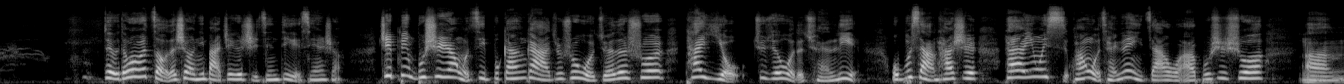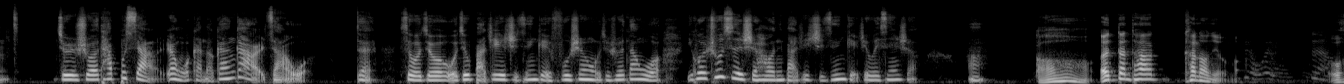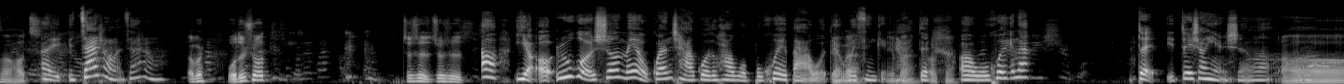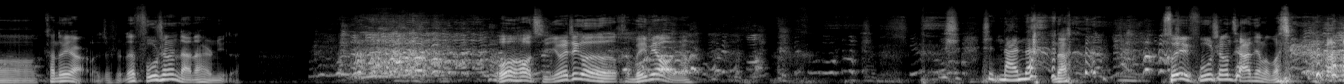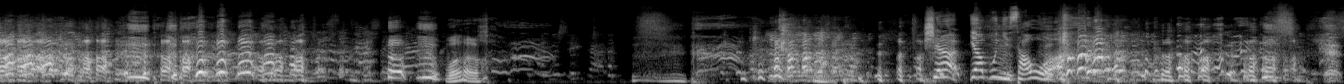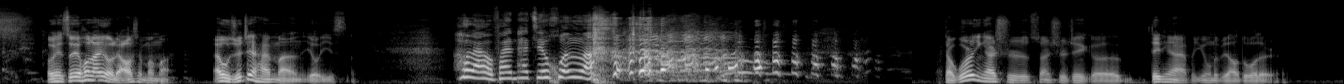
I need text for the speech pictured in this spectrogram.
对，等会儿我走的时候，你把这个纸巾递给先生。这并不是让我自己不尴尬，就是说，我觉得说他有拒绝我的权利，我不想他是他要因为喜欢我才愿意加我，而不是说，嗯，就是说他不想让我感到尴尬而加我，对，所以我就我就把这个纸巾给服务生，我就说，当我一会儿出去的时候，你把这纸巾给这位先生，啊哦，哎，但他看到你了吗？我很好奇。哎，加上了，加上了。啊，不是，我是说，就是就是哦，有。如果说没有观察过的话，我不会把我的微信给他。对呃，我会跟他，对，对上眼神了。哦，看对眼了，就是那服务生是男的还是女的？我很好奇，因为这个很微妙，你知道吗，是男的。男，所以服务生加你了吗？我很好，谁要要不你扫我？OK，所以后来有聊什么吗？哎，我觉得这还蛮有意思的。后来我发现他结婚了。小郭应该是算是这个 dating app 用的比较多的人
